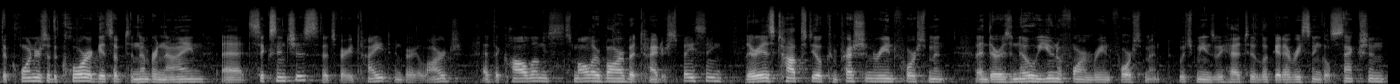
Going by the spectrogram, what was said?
The corners of the core gets up to number nine at six inches. That's very tight and very large. At the columns, smaller bar but tighter spacing. There is top steel compression reinforcement and there is no uniform reinforcement, which means we had to look at every single section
